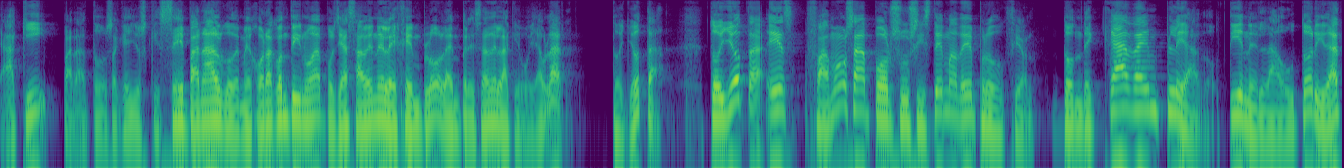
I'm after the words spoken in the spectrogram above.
Aquí, para todos aquellos que sepan algo de mejora continua, pues ya saben el ejemplo, la empresa de la que voy a hablar, Toyota. Toyota es famosa por su sistema de producción, donde cada empleado tiene la autoridad,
